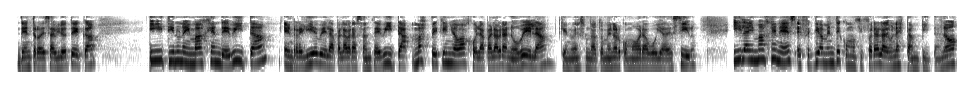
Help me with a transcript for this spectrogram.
dentro de esa biblioteca, y tiene una imagen de Evita, en relieve la palabra Santa Evita, más pequeño abajo la palabra novela, que no es un dato menor como ahora voy a decir, y la imagen es efectivamente como si fuera la de una estampita, ¿no?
